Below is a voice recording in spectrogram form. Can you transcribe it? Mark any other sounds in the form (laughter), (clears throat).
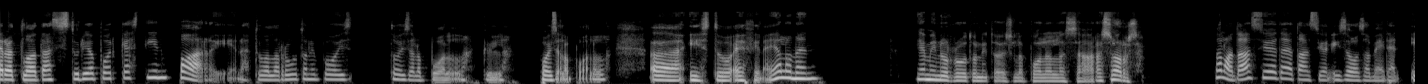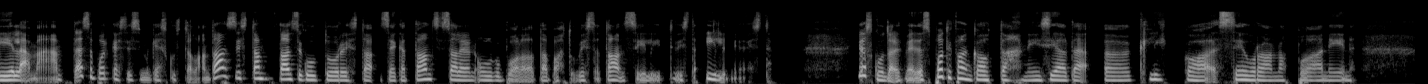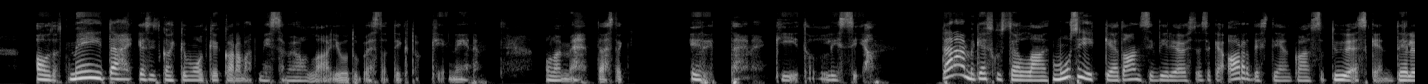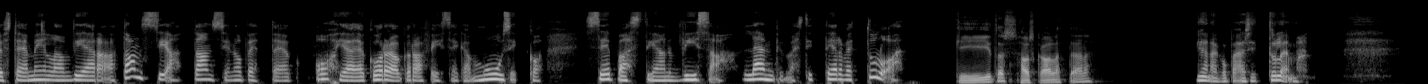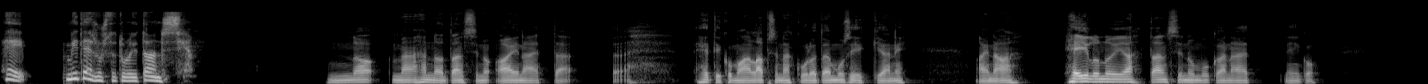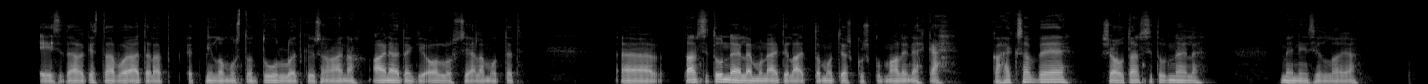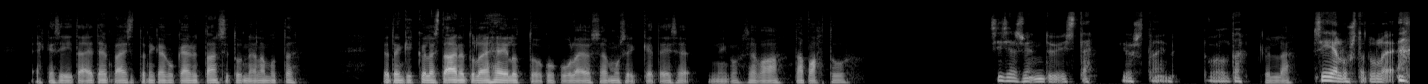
Tervetuloa Tanssistudio-podcastiin pariin. Tuolla ruutuni pois, toisella puolella, kyllä, toisella puolella, öö, istuu Effina Jalonen. Ja minun ruutuni toisella puolella Saara Sorsa. Me ollaan tanssijoita ja tanssi on iso osa meidän elämää. Tässä podcastissa me keskustellaan tanssista, tanssikulttuurista sekä tanssisalien ulkopuolella tapahtuvista tanssiin liittyvistä ilmiöistä. Jos kuuntelet meitä Spotifyn kautta, niin sieltä ö, klikkaa seuraa nappulaa, niin autat meitä ja sitten kaikki muutkin kanavat, missä me ollaan YouTubesta TikTokiin, niin olemme tästä erittäin kiitollisia. Tänään me keskustellaan musiikki- ja tanssivideoista sekä artistien kanssa työskentelystä ja meillä on vieraana tanssia, tanssin opettaja, ohjaaja, koreografi sekä muusikko Sebastian Visa. Lämpimästi tervetuloa. Kiitos, hauska olla täällä. Ihanaa, kun pääsit tulemaan. Hei, miten susta tuli tanssia? No, mähän on tanssinut aina, että äh, heti kun mä oon lapsena kuullut jotain musiikkia, niin aina on heilunut ja tanssinut mukana, että niin kuin, ei sitä oikeastaan voi ajatella, että, että milloin musta on tullut, että kyllä se on aina, aina jotenkin ollut siellä, mutta että, ää, tanssitunneille mun äiti laittoi mut joskus, kun mä olin ehkä 8V show-tanssitunneille menin silloin ja ehkä siitä eteenpäin sitten on ikään kuin käynyt tanssitunneilla, mutta jotenkin kyllä sitä aina tulee heiluttua, kun kuulee jossain musiikkia, että ei se, niin kuin, se vaan tapahtuu. Sisäsyntyistä jostain tuolta Kyllä. sielusta tulee. (laughs)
